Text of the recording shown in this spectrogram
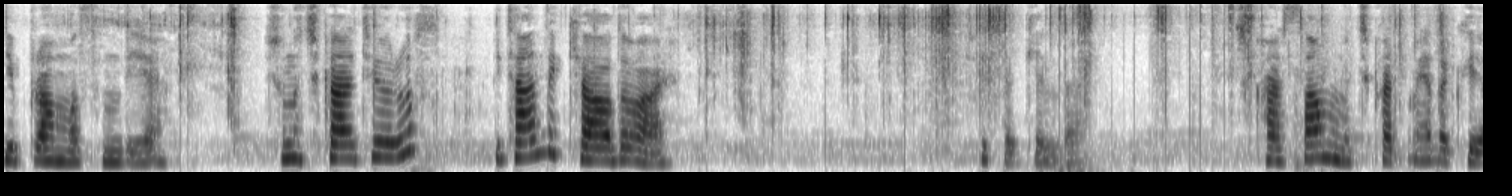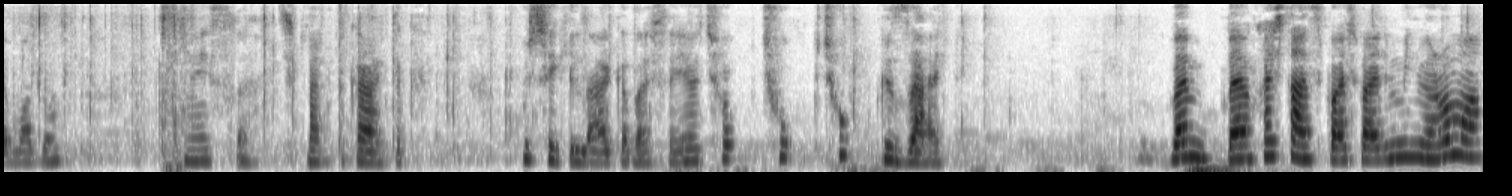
Yıpranmasın diye. Şunu çıkartıyoruz. Bir tane de kağıdı var. Bu şekilde. Çıkarsam mı? Çıkartmaya da kıyamadım. Neyse çıkarttık artık. Bu şekilde arkadaşlar. Ya çok çok çok güzel. Ben ben kaç tane sipariş verdim bilmiyorum ama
